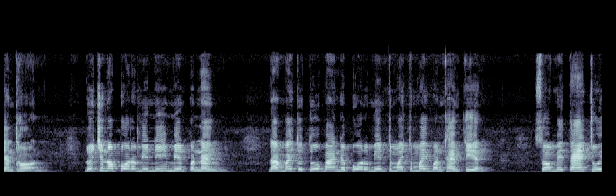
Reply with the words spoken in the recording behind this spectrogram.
ចន្ទថនដូច្នោះព័ត៌មាននេះមានប៉ុណ្ណឹងដើម្បីទទួលបាននូវព័ត៌មានថ្មីថ្មីបន្ថែមទៀត សូមមេត្តាជួយ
